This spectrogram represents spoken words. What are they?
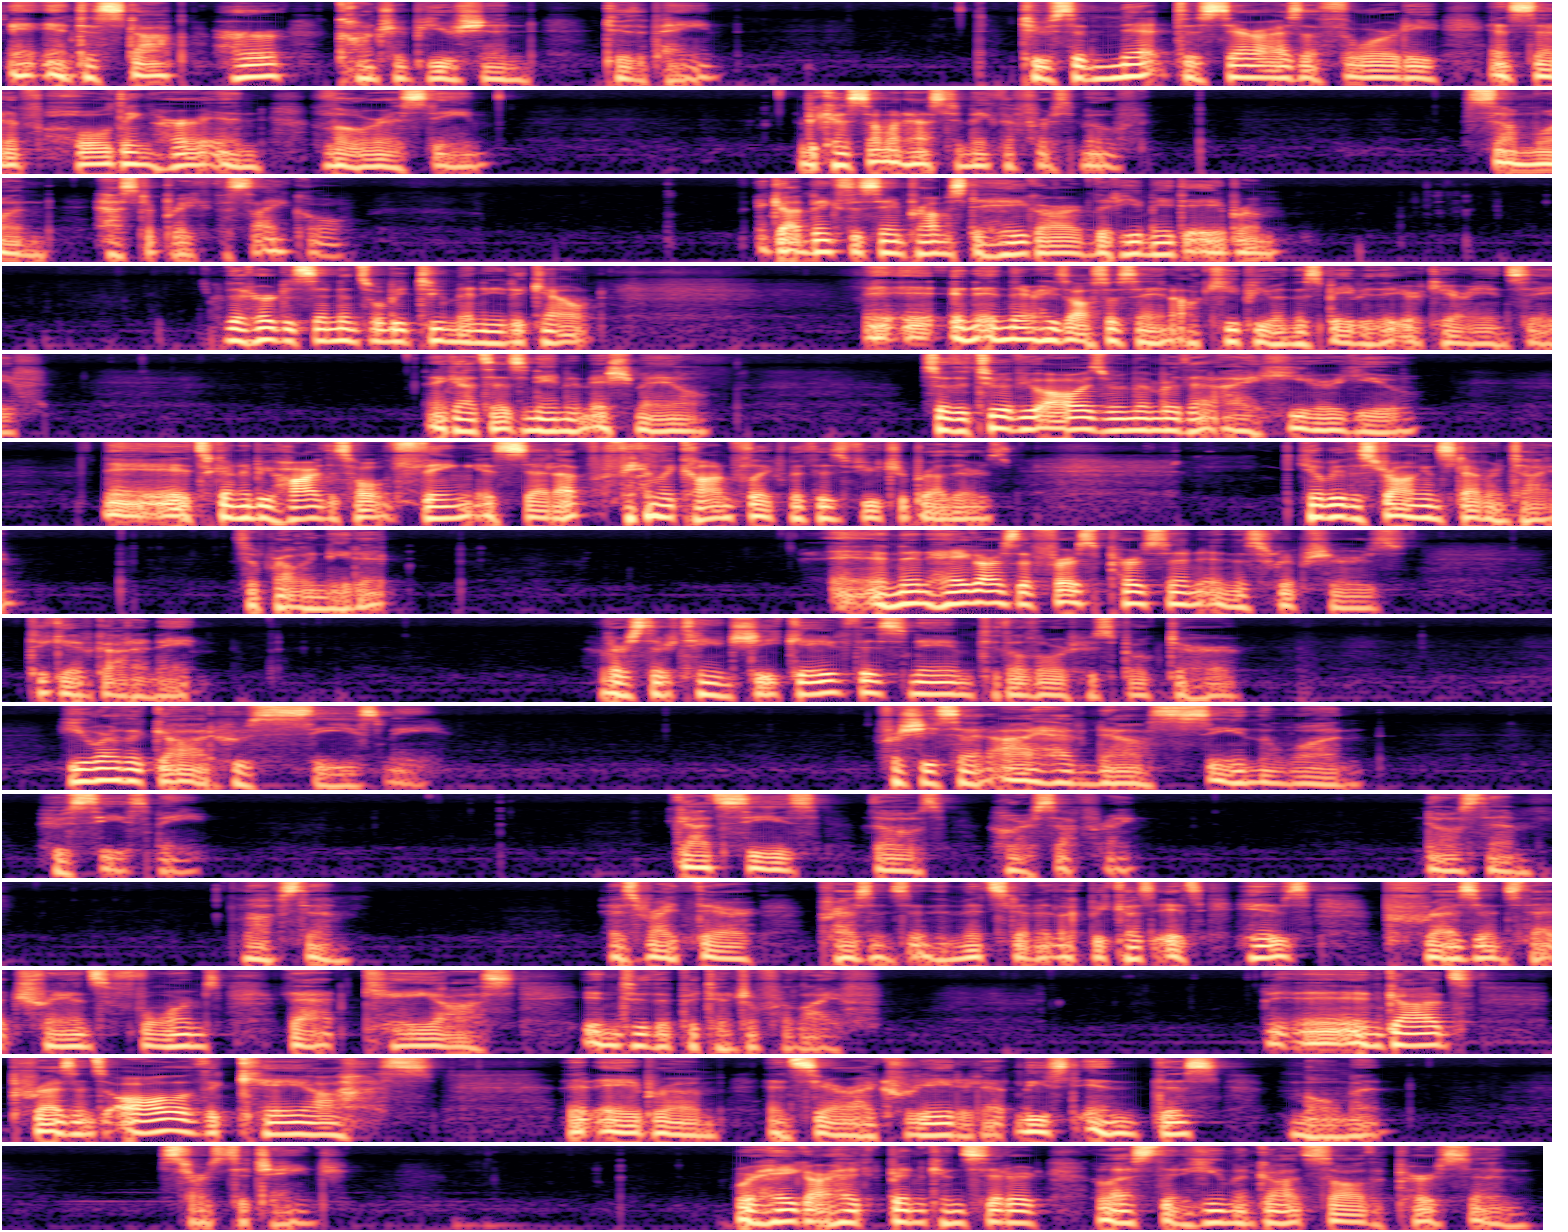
and, and to stop her contribution to the pain, to submit to Sarai's authority instead of holding her in lower esteem. Because someone has to make the first move. Someone has to break the cycle. God makes the same promise to Hagar that he made to Abram. that her descendants will be too many to count. And in there, he's also saying, I'll keep you and this baby that you're carrying safe. And God says, Name him Ishmael. So the two of you always remember that I hear you. It's going to be hard. This whole thing is set up for family conflict with his future brothers. He'll be the strong and stubborn type. So he'll probably need it. And then Hagar is the first person in the scriptures to give God a name. Verse 13 She gave this name to the Lord who spoke to her. You are the God who sees me. For she said, I have now seen the one who sees me. God sees those who are suffering, knows them, loves them, is right there, presence in the midst of it. Look, because it's His presence that transforms that chaos into the potential for life. In God's presence, all of the chaos that Abram and Sarai created, at least in this moment, starts to change. Where Hagar had been considered less than human, God saw the person,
